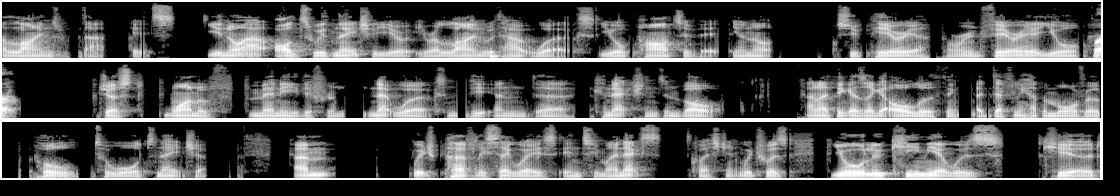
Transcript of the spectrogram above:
aligns with that. It's you're not at odds with nature. You're you're aligned with how it works. You're part of it. You're not superior or inferior. You're right. Just one of many different networks and and uh, connections involved. And I think as I get older, I think I definitely have a more of a pull towards nature. Um, which perfectly segues into my next question, which was your leukemia was cured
